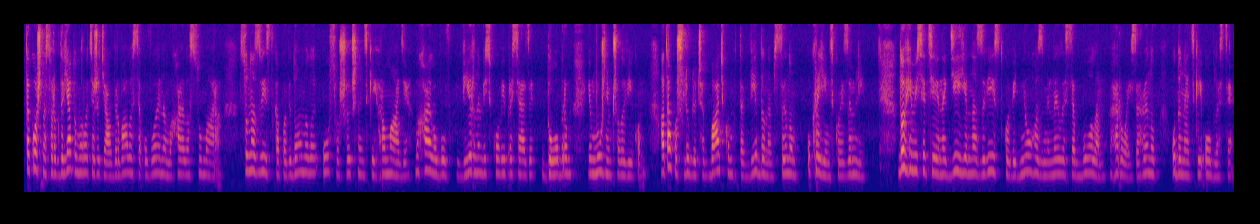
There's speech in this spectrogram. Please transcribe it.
Також на 49-му році життя обірвалося у воїна Михайла Сумара. Сумна звістка повідомили у Сушичнинській громаді. Михайло був вірним військовій присязі, добрим і мужнім чоловіком, а також люблячим батьком та відданим сином української землі. Довгі місяці надії на звістку від нього змінилися болем. Герой загинув у Донецькій області.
